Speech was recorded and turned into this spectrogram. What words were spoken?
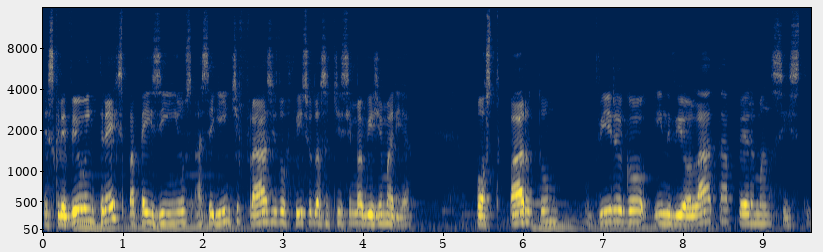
Escreveu em três papeizinhos a seguinte frase do ofício da Santíssima Virgem Maria: Post partum virgo inviolata permansiste.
